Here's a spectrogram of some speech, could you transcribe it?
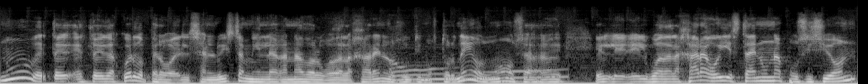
No, estoy, de acuerdo, pero el San Luis también le ha ganado al Guadalajara en los últimos torneos, ¿no? O sea, el, Guadalajara hoy está en una posición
